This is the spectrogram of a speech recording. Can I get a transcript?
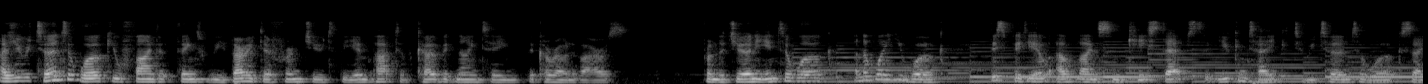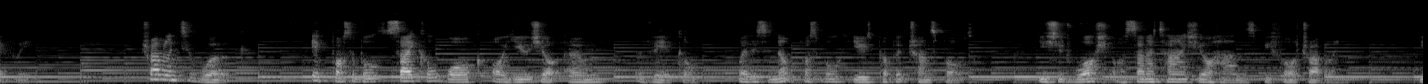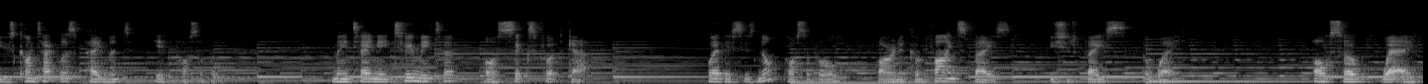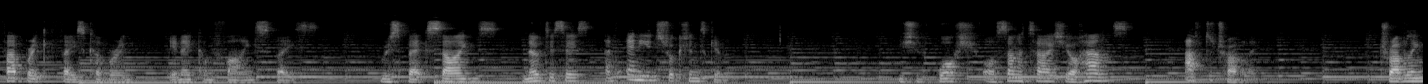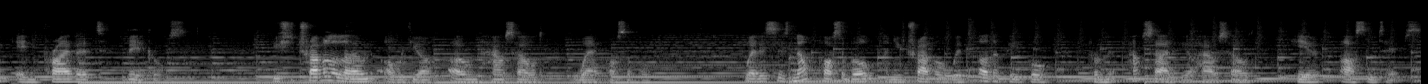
As you return to work, you'll find that things will be very different due to the impact of COVID 19, the coronavirus. From the journey into work and the way you work, this video outlines some key steps that you can take to return to work safely. Travelling to work. If possible, cycle, walk or use your own vehicle. Where this is not possible, use public transport. You should wash or sanitize your hands before travelling. Use contactless payment if possible. Maintain a 2 metre or 6 foot gap. Where this is not possible or in a confined space, you should face away. Also, wear a fabric face covering in a confined space. Respect signs, notices and any instructions given. You should wash or sanitize your hands after travelling travelling in private vehicles. You should travel alone or with your own household where possible. Where this is not possible and you travel with other people from outside of your household, here are some tips.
